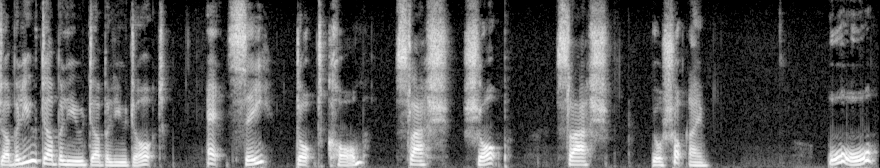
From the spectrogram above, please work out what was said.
www.etsy.com slash shop slash your shop name or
